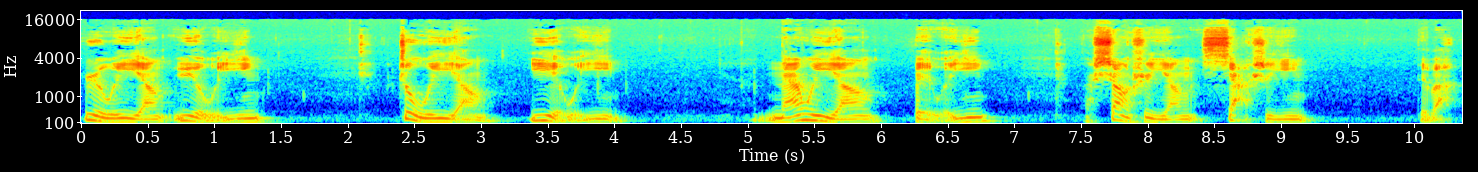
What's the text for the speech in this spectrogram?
日为阳，月为阴；昼为阳，夜为阴；南为阳，北为阴；上是阳，下是阴，对吧？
